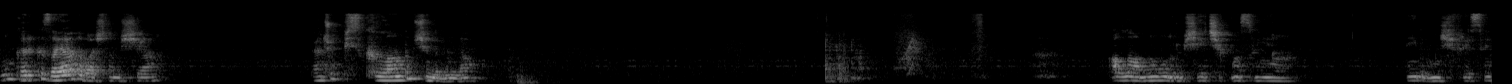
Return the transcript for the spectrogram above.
Bunun karı kız ayağı da başlamış ya. Ben çok pis kıllandım şimdi bundan. Allah'ım ne olur bir şey çıkmasın ya. Neydi bunun şifresi?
